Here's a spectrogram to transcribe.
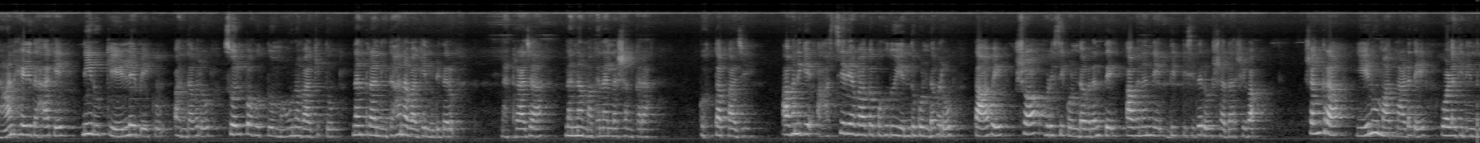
ನಾನು ಹೇಳಿದ ಹಾಗೆ ನೀನು ಕೇಳಲೇಬೇಕು ಅಂದವರು ಸ್ವಲ್ಪ ಹೊತ್ತು ಮೌನವಾಗಿತ್ತು ನಂತರ ನಿಧಾನವಾಗಿ ನುಡಿದರು. ನಟರಾಜ, ನನ್ನ ಮಗನಲ್ಲ ಶಂಕರ. ಗೊತ್ತಪ್ಪಾಜಿ, ಅವನಿಗೆ ಆಶ್ಚರ್ಯವಾಗಬಹುದು ಎಂದುಕೊಂಡವರು ತಾವೇ ಶಾಕ್ ಹೊಡೆಸಿಕೊಂಡವರಂತೆ ಅವನನ್ನೇ ದಿಟ್ಟಿಸಿದರು ಸದಾಶಿವ. ಶಂಕರ ಏನೂ ಮಾತನಾಡದೆ ಒಳಗಿನಿಂದ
